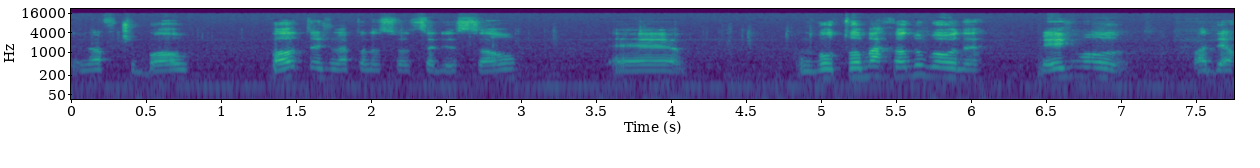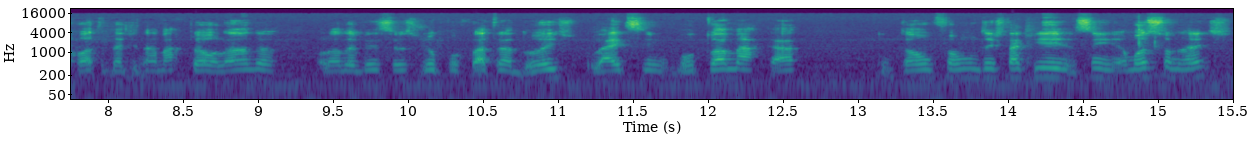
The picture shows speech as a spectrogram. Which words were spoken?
a jogar futebol, volta a jogar pela sua seleção. É, voltou marcando o gol, né? Mesmo com a derrota da Dinamarca para a Holanda, a Holanda venceu esse jogo por 4 a 2 o Eriksen voltou a marcar. Então foi um destaque assim, emocionante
